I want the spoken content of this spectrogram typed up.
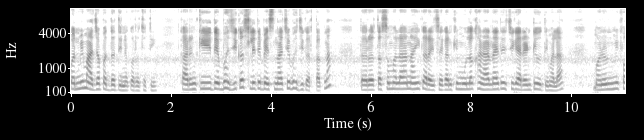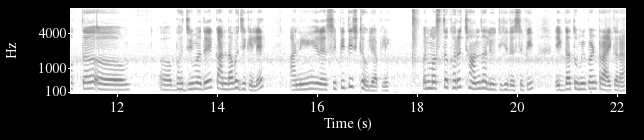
पण मी माझ्या पद्धतीने करत होती. कारण की ते भजी कसले ते बेसनाचे भजी करतात ना तर तसं मला नाही करायचं आहे कारण की मुलं खाणार नाही त्याची गॅरंटी होती मला. म्हणून मी फक्त भजीमध्ये कांदा भजी केले आणि रेसिपी तीच ठेवली आपली. पण मस्त खरंच छान झाली होती ही रेसिपी एकदा तुम्ही पण ट्राय करा.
